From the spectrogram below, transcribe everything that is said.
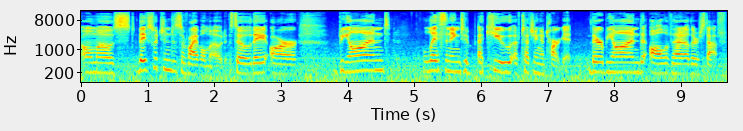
almost they've switched into survival mode. So they are beyond listening to a cue of touching a target. They're beyond all of that other stuff.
